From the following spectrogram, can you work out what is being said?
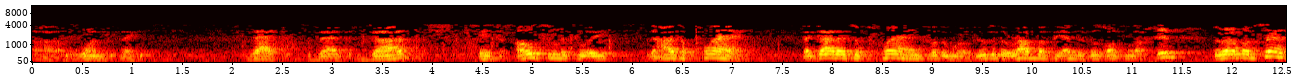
uh, one thing that that God is ultimately that has a plan. That God has a plan for the world. Look at the Rambam at the end of the Chot Lachim. The Rambam says,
